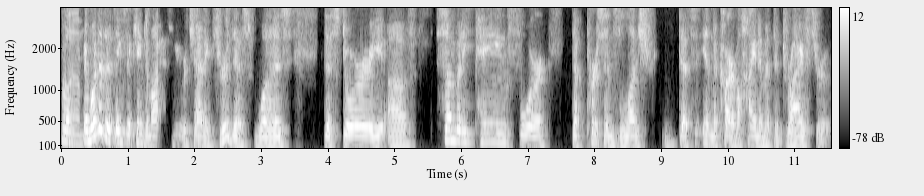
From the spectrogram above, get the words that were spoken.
well, um, and one of the things that came to mind as we were chatting through this was the story of somebody paying for the person's lunch that's in the car behind them at the drive through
